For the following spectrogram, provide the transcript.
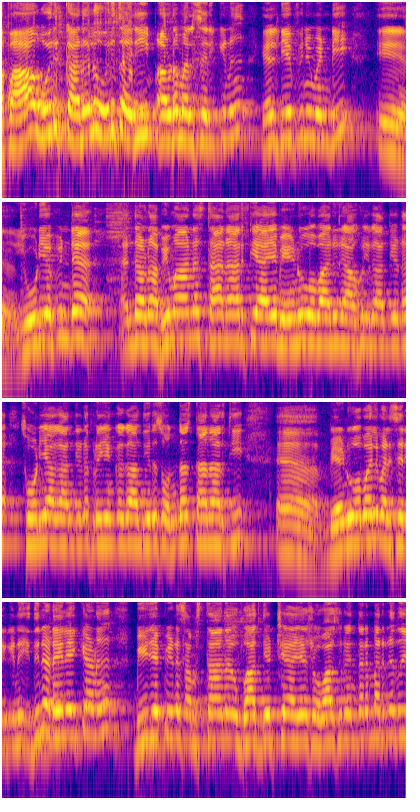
അപ്പോൾ ആ ഒരു കനൽ ഒരു തരിയും അവിടെ മത്സരിക്കുന്നു എൽ ഡി എഫിന് വേണ്ടി യു ഡി എഫിന്റെ എന്താണ് അഭിമാന സ്ഥാനാർത്ഥിയായ വേണുഗോപാൽ രാഹുൽ ഗാന്ധിയുടെ സോണിയാഗാന്ധിയുടെ പ്രിയങ്ക ഗാന്ധിയുടെ സ്വന്തം സ്ഥാനാർത്ഥി വേണുഗോപാൽ മത്സരിക്കുന്നത് ഇതിനിടയിലേക്കാണ് ബി ജെ പിയുടെ സംസ്ഥാന ഉപാധ്യക്ഷയായ ശോഭാ സുരേന്ദ്രൻ പറഞ്ഞത്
